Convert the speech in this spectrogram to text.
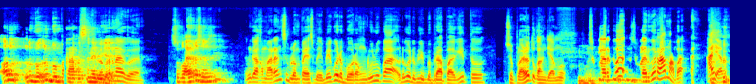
Oh, lu, lu, lu belum pernah pesen ya? Belum ya? pernah gue. Supplier lu siapa sih? Enggak, kemarin sebelum PSBB gue udah borong dulu, Pak. Udah gue udah beli beberapa gitu. Supplier lu tukang jamu. Supplier gue, supplier gue ramah, Pak. Ayam.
